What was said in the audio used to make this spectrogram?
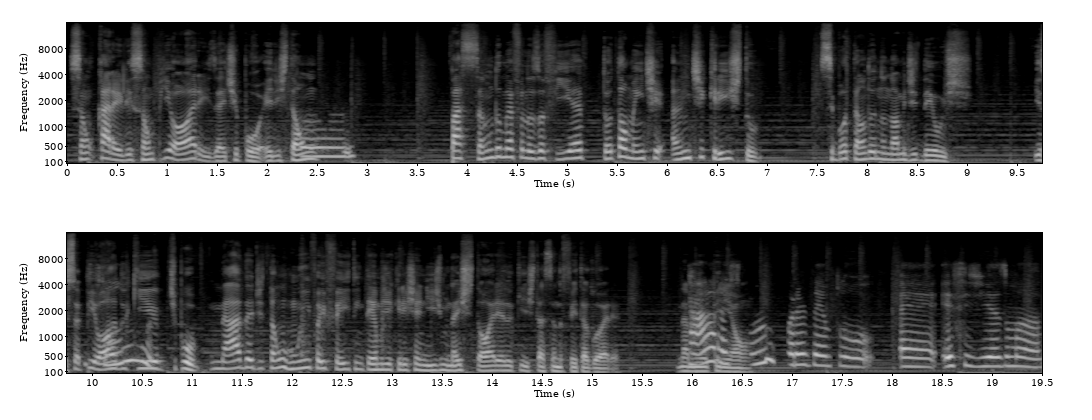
São, cara, eles são piores. É tipo, eles estão hum, passando uma filosofia totalmente anticristo, se botando no nome de Deus. Isso é pior do Sim. que, tipo, nada de tão ruim foi feito em termos de cristianismo na história do que está sendo feito agora. Na minha Cara, opinião. sim, por exemplo, é, esses dias uma,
